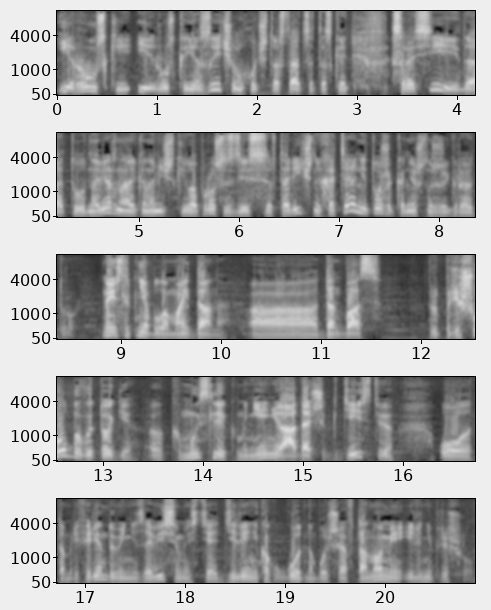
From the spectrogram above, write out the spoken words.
и русский, и русскоязычный, он хочет остаться, так сказать, с Россией, да, то, наверное, экономические вопросы здесь вторичны, хотя они тоже, конечно же, играют роль. Но если бы не было Майдана, а Донбасс пришел бы в итоге э, к мысли, к мнению, а дальше к действию о там, референдуме, независимости, отделении, как угодно, большей автономии или не пришел?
